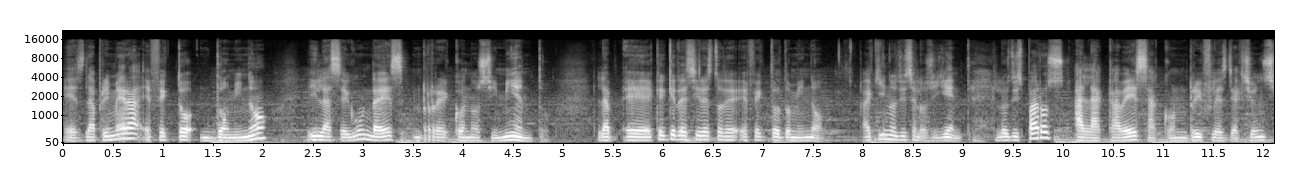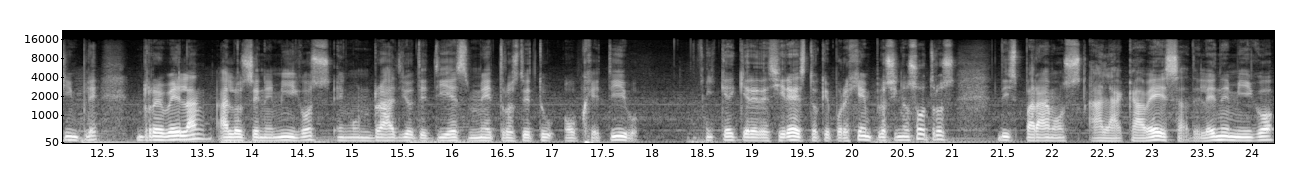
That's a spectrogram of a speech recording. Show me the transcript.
Es la primera, efecto dominó, y la segunda es reconocimiento. Eh, ¿Qué quiere decir esto de efecto dominó? Aquí nos dice lo siguiente, los disparos a la cabeza con rifles de acción simple revelan a los enemigos en un radio de 10 metros de tu objetivo. ¿Y qué quiere decir esto? Que por ejemplo, si nosotros disparamos a la cabeza del enemigo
